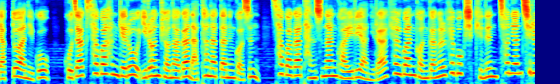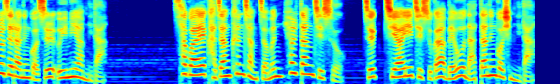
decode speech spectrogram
약도 아니고 고작 사과 한 개로 이런 변화가 나타났다는 것은 사과가 단순한 과일이 아니라 혈관 건강을 회복시키는 천연 치료제라는 것을 의미합니다. 사과의 가장 큰 장점은 혈당 지수, 즉 GI 지수가 매우 낮다는 것입니다.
